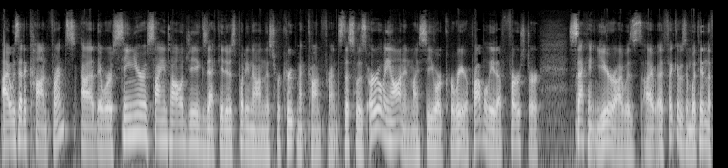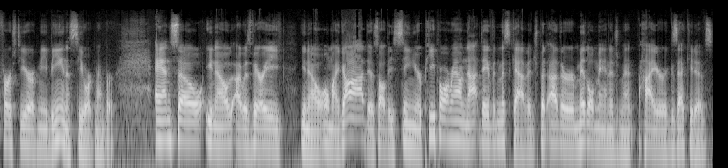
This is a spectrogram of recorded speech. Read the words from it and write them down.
I was at a conference. Uh, there were senior Scientology executives putting on this recruitment conference. This was early on in my Sea Org career, probably the first or second year I was, I, I think it was within the first year of me being a Sea Org member. And so, you know, I was very you know, oh my God, there's all these senior people around, not David Miscavige, but other middle management, higher executives.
